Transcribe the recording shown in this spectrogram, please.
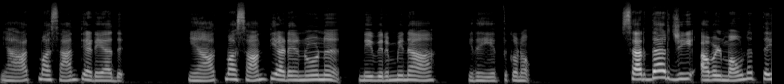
என் ஆத்மா சாந்தி அடையாது. என் ஆத்மா சாந்தி அடையணும்னு நீ விரும்பினா இதை ஏத்துக்கணும். சர்தார்ஜி அவள் மௌனத்தை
